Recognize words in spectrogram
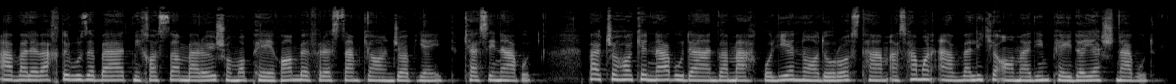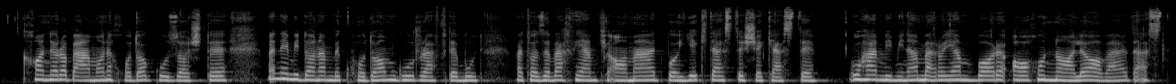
اول وقت روز بعد می‌خواستم برای شما پیغام بفرستم که آنجا بیایید. کسی نبود. بچه ها که نبودند و محقولی نادرست هم از همان اولی که آمدیم پیدایش نبود. خانه را به امان خدا گذاشته و نمی‌دانم به کدام گور رفته بود و تازه وقتی هم که آمد با یک دست شکسته. او هم می‌بینم برایم بار آه و ناله آورده است.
